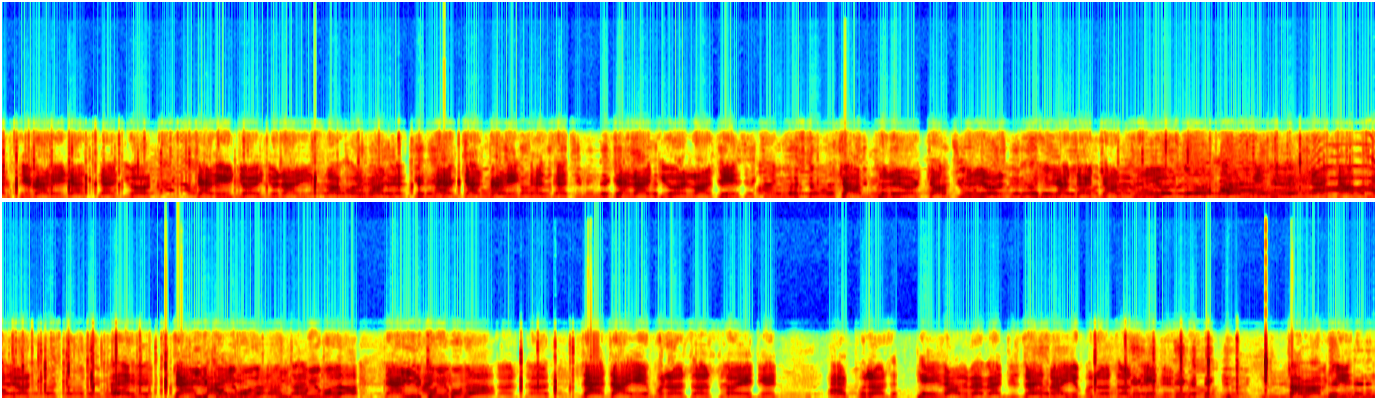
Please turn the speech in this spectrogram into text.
Hepsi beni destekliyor. Seni dövdüler İslam olmadın. Gelecek- Cumhurbaşkanlığı seçiminde gençler- diyorlar ki Gelecek Cumhurbaşkanlığı çarptırıyor, seçiminde çarptırıyor. Millete çarptırıyor. Cumhurbaşkanı- Halk birbirine çarptırıyor. Hey, İlk oyum ona, ilk oyum ona. İlk oyum ona. Zerdayı protesto edin. Her protesto değil hanımefendi. Zerdayı protesto Zeynep, edin. Zeynep bekliyor. Tamam ki Eminönü'nde-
